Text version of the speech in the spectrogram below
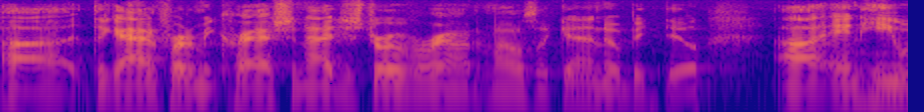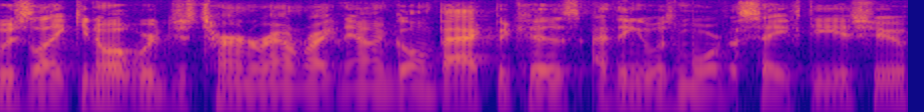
uh, the guy in front of me crashed and I just drove around him. I was like, yeah, no big deal. Uh, and he was like, you know what, we're just turning around right now and going back because I think it was more of a safety issue.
